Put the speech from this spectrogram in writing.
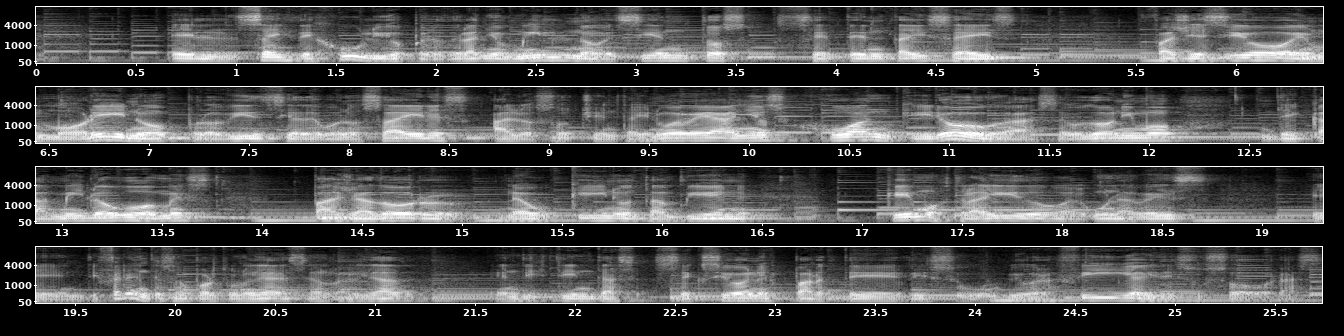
el 6 de julio, pero del año 1976, falleció en Moreno, provincia de Buenos Aires, a los 89 años, Juan Quiroga, seudónimo de Camilo Gómez, payador neuquino también, que hemos traído alguna vez en diferentes oportunidades, en realidad en distintas secciones, parte de su biografía y de sus obras.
